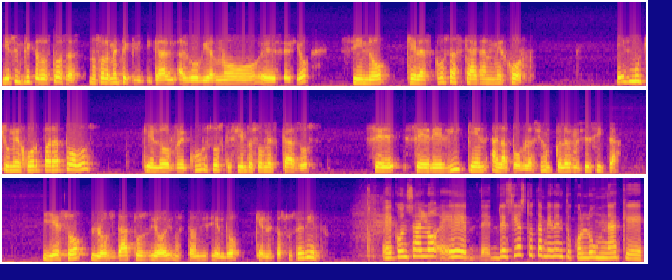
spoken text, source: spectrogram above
Y eso implica dos cosas, no solamente criticar al, gobierno, eh, Sergio, sino que las cosas se hagan mejor. Es mucho mejor para todos que los recursos que siempre son escasos se, se dediquen a la población que los necesita y eso los datos de hoy nos están diciendo que no está sucediendo. Eh, Gonzalo, eh, decías tú también en tu columna que,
